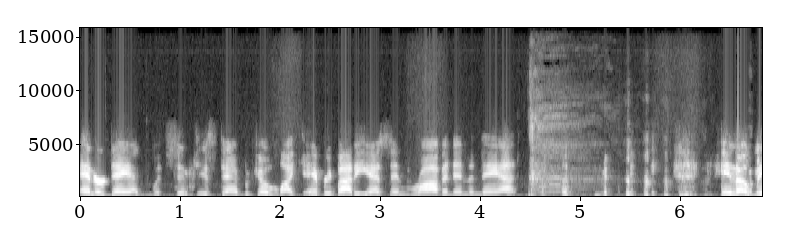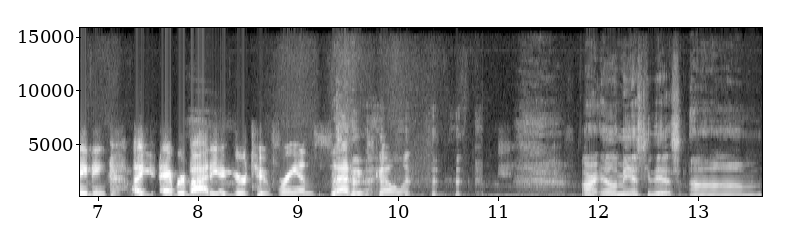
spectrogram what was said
and her dad, with Cynthia's dad, would go like everybody, as in Robin and Annette. you know, meaning uh, everybody of your two friends. That who's going? All right, let me ask you this: um,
